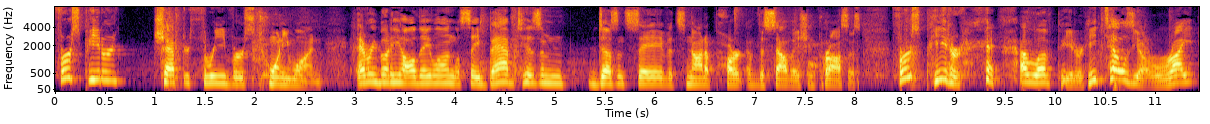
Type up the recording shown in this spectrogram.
1 Peter chapter 3 verse 21. Everybody all day long will say baptism doesn't save, it's not a part of the salvation process. First Peter, I love Peter. He tells you right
